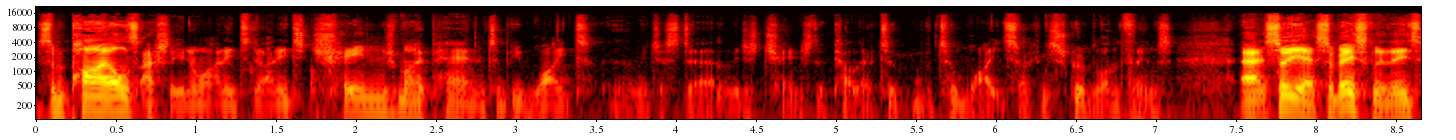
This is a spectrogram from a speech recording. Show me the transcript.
some piles. Actually, you know what I need to do? I need to change my pen to be white. Let me just uh, let me just change the color to to white so I can scribble on things. Uh, so yeah, so basically these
